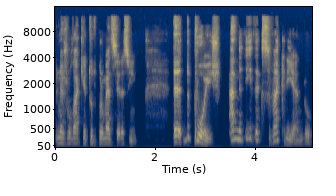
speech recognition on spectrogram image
na Eslováquia tudo promete ser assim. Uh, depois, à medida que se vai criando,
